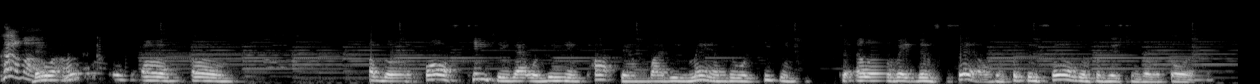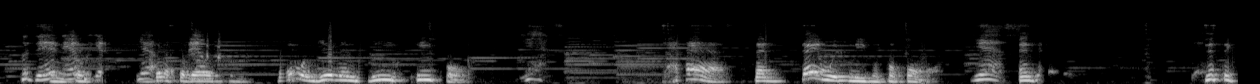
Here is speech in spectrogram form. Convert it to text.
Come on. They were unlearned of, of, of the false teaching that was being taught them by these men who were teaching to elevate themselves and put themselves in positions of authority. But then, yeah, yeah. They, they were giving these people yes. tasks that they wouldn't even perform. Yes. And just to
